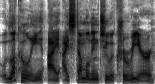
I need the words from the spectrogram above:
luckily, I, I stumbled into a career.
